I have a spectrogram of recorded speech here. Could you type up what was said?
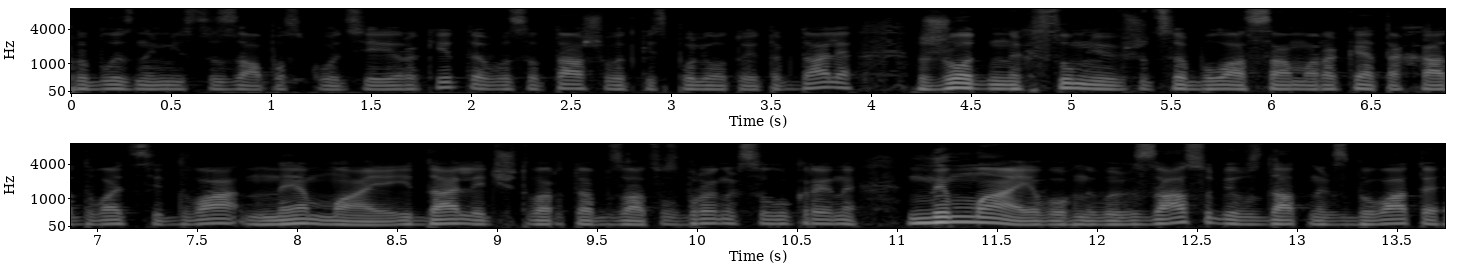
приблизне місце запуску цієї ракети, висота, швидкість польоту і так далі. Жодних сумнівів, що це була саме ракета Х-22, немає. І далі четвертий абзац. У Збройних сил України немає вогневих засобів, здатних збивати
